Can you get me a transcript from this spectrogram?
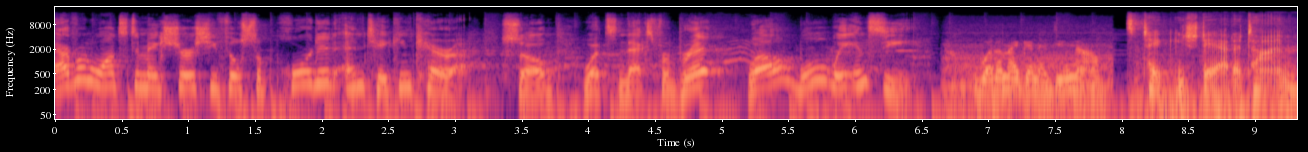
everyone wants to make sure she feels supported and taken care of. So, what's next for Brit? Well, we'll wait and see. What am I gonna do now? Take each day at a time.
